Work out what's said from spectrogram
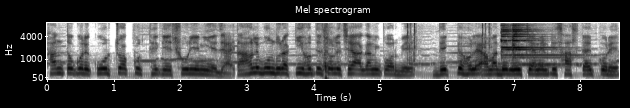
শান্ত করে কোর চক্কর থেকে সরিয়ে নিয়ে যায়। তাহলে বন্ধুরা, কি হতে চলেছে আগামী পর্বে? দেখতে হলে আমাদের এই চ্যানেলটি সাবস্ক্রাইব করে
